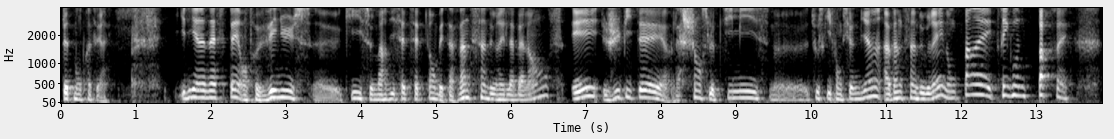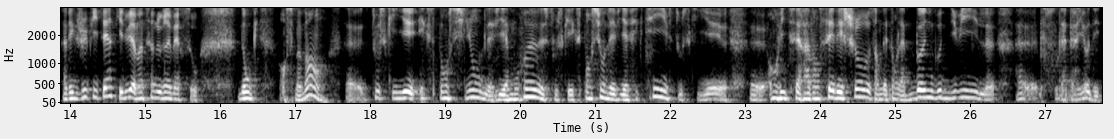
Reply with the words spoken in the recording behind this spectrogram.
peut-être mon préféré il y a un aspect entre Vénus, euh, qui ce mardi 7 septembre est à 25 degrés de la balance, et Jupiter, la chance, l'optimisme, euh, tout ce qui fonctionne bien, à 25 degrés, donc pareil, trigone parfait, avec Jupiter qui lui à 25 degrés verso. Donc en ce moment, euh, tout ce qui est expansion de la vie amoureuse, tout ce qui est expansion de la vie affective, tout ce qui est envie de faire avancer les choses en mettant la bonne goutte d'huile, la période est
